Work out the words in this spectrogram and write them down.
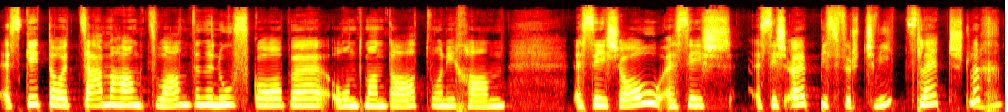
es gibt auch einen Zusammenhang zu anderen Aufgaben und Mandaten, die ich habe. Es ist auch, es ist, es ist etwas für die Schweiz letztlich. Mhm.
